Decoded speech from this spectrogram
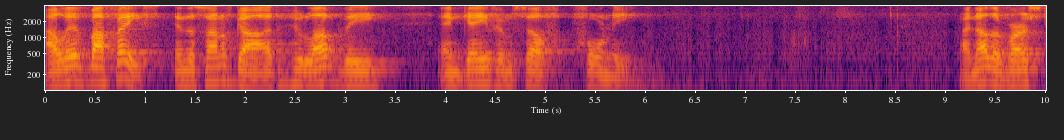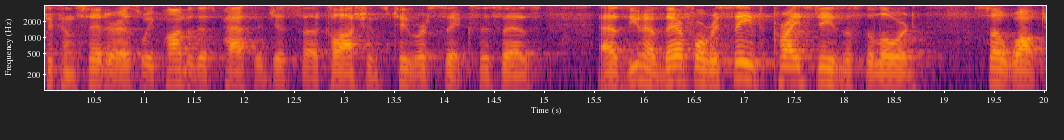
I live by faith in the Son of God who loved me and gave himself for me. Another verse to consider as we ponder this passage is uh, Colossians 2, verse 6. It says, As you have therefore received Christ Jesus the Lord, so walk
